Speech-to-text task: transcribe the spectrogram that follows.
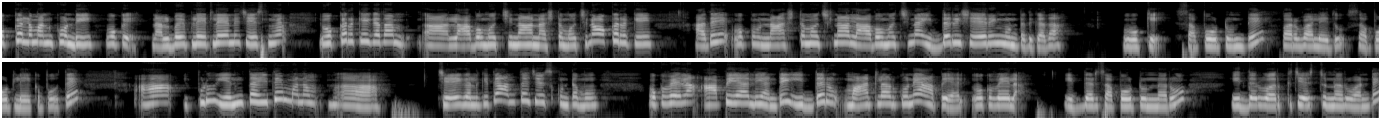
ఒక్కళ్ళం అనుకోండి ఓకే నలభై ప్లేట్లే అని చేసిన ఒక్కరికే కదా లాభం వచ్చినా నష్టం వచ్చినా ఒక్కరికి. అదే ఒక నష్టం వచ్చినా లాభం వచ్చినా ఇద్దరి షేరింగ్ ఉంటుంది కదా. ఓకే సపోర్ట్ ఉంటే పర్వాలేదు సపోర్ట్ లేకపోతే ఇప్పుడు ఎంత అయితే మనం చేయగలిగితే అంత చేసుకుంటాము. ఒకవేళ ఆపేయాలి అంటే ఇద్దరు మాట్లాడుకునే ఆపేయాలి. ఒకవేళ ఇద్దరు సపోర్ట్ ఉన్నారు ఇద్దరు వర్క్ చేస్తున్నారు అంటే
